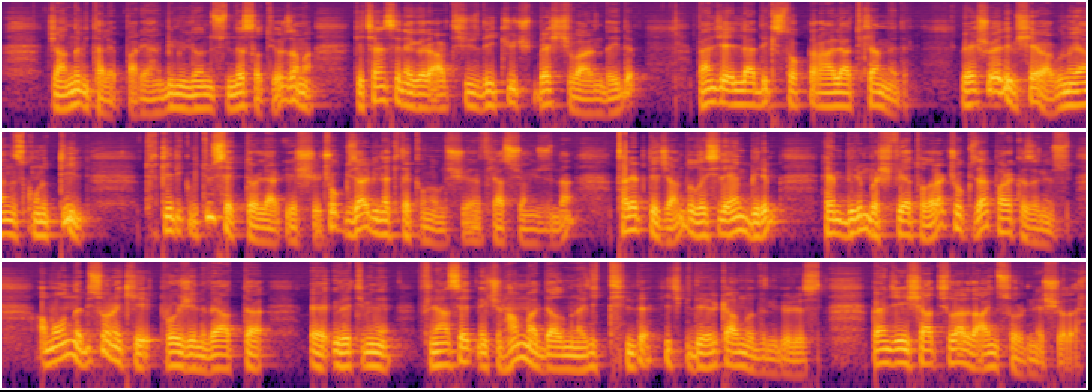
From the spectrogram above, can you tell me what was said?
Canlı bir talep var. Yani 1 milyonun üstünde satıyoruz ama geçen sene göre artış %2-3-5 civarındaydı. Bence ellerdeki stoklar hala tükenmedi. Ve şöyle bir şey var. Bunu yalnız konut değil. Türkiye'deki bütün sektörler yaşıyor. Çok güzel bir nakit akımı oluşuyor enflasyon yüzünden. Talep de can. Dolayısıyla hem birim hem birim başı fiyat olarak çok güzel para kazanıyorsun. Ama onunla bir sonraki projeni veyahut da e, üretimini finanse etmek için ham madde alımına gittiğinde hiçbir değeri kalmadığını görüyorsun. Bence inşaatçılar da aynı sorunu yaşıyorlar.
